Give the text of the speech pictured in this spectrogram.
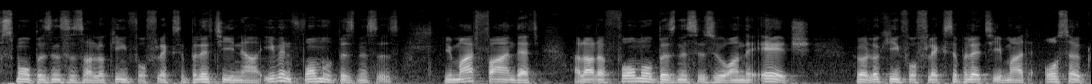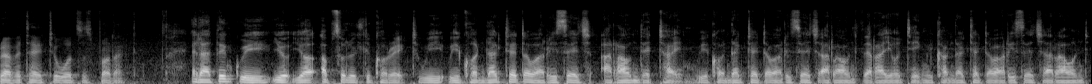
small businesses are looking for flexibility now, even formal businesses. You might find that a lot of formal businesses who are on the edge, who are looking for flexibility, might also gravitate towards this product. And I think we, you, you, are absolutely correct. We, we conducted our research around that time. We conducted our research around the rioting. We conducted our research around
